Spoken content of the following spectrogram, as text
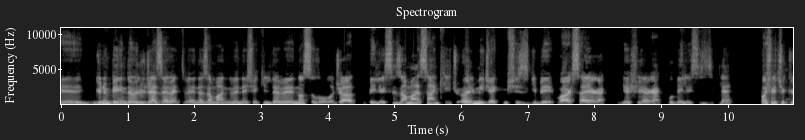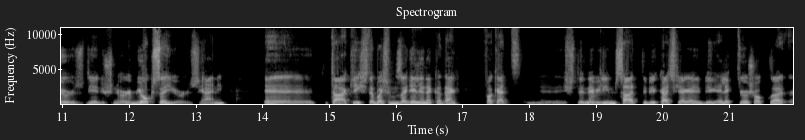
e, günün birinde öleceğiz evet ve ne zaman ve ne şekilde ve nasıl olacağı belirsiz ama sanki hiç ölmeyecekmişiz gibi varsayarak, yaşayarak bu belirsizlikle başa çıkıyoruz diye düşünüyorum. Yok sayıyoruz yani. E, ta ki işte başımıza gelene kadar. Fakat e, işte ne bileyim saatte birkaç kere bir elektroşokla e,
